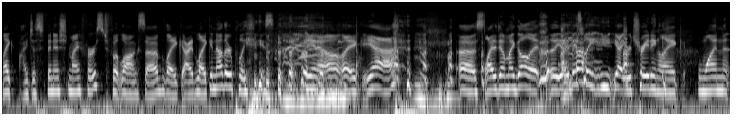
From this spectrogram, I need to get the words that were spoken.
like I just finished my first foot long sub. Like I'd like another, please. you know, like yeah, uh, slide it down my gullet. Uh, basically, yeah, you're trading like one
